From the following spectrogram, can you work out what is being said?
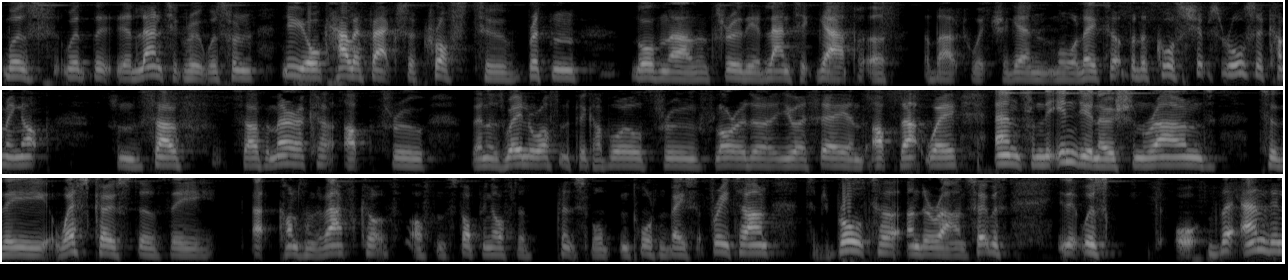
was with the Atlantic route was from New York, Halifax, across to Britain, Northern Ireland, through the Atlantic Gap, uh, about which again more later. But of course, ships are also coming up from South, South America, up through Venezuela, often to pick up oil through Florida, USA, and up that way, and from the Indian Ocean round to the west coast of the continent of Africa, often stopping off the principal important base at Freetown, to Gibraltar and around. So it was, it was, and in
